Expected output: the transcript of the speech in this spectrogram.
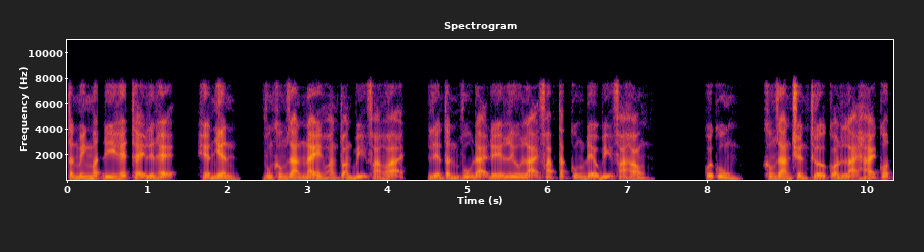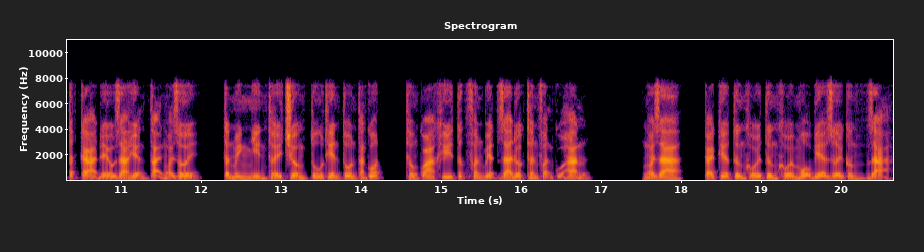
Tần Minh mất đi hết thể liên hệ, hiển nhiên, vùng không gian này hoàn toàn bị phá hoại, liền Tần Vũ Đại Đế lưu lại pháp tắc cũng đều bị phá hỏng. Cuối cùng, không gian truyền thừa còn lại hài cốt tất cả đều ra hiện tại ngoại giới, Tần Minh nhìn thấy trưởng tu thiên tôn tàn cốt, thông qua khí tức phân biệt ra được thân phận của hắn. Ngoài ra, cái kia từng khối từng khối mộ bia dưới cường giả,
